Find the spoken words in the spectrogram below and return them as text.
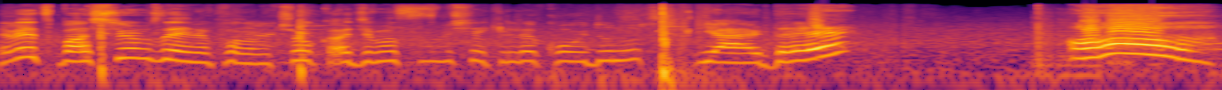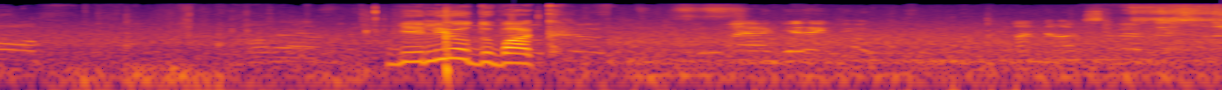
Evet başlıyorum Zeynep Hanım. Çok acımasız bir şekilde koyduğunuz yerde. Aa! Geliyordu bak. Durmaya gerek yok. Anne akşam evde sana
